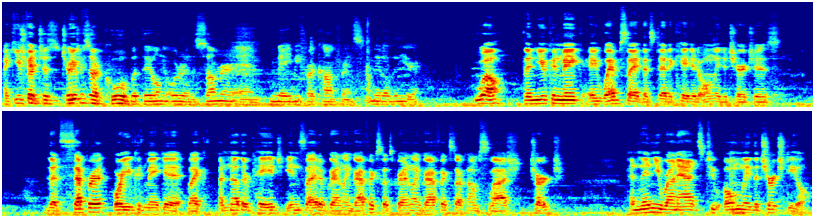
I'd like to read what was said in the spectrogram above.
Like you churches, could, churches are cool, but they only order in the summer and maybe for a conference middle of the year. Well, then you can make a website that's dedicated only to churches. That's separate, or you could make it like another page inside of Grandline Graphics. So it's grandlinegraphics.com slash church. And then you run ads to only the church deal.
